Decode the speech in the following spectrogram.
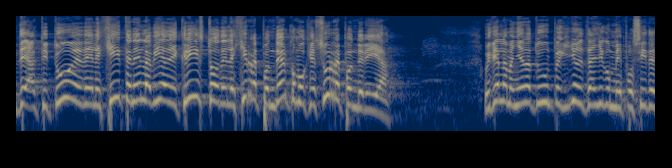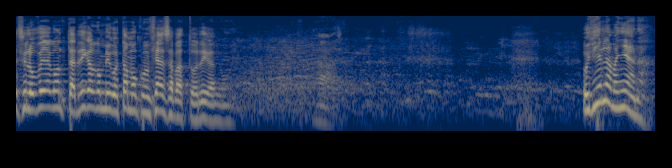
de actitudes, de elegir tener la vida de Cristo, de elegir responder como Jesús respondería. Hoy día en la mañana tuve un pequeño detalle con mi esposita y se los voy a contar. Diga conmigo, estamos en confianza, pastor. Diga conmigo. Hoy día en la mañana,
